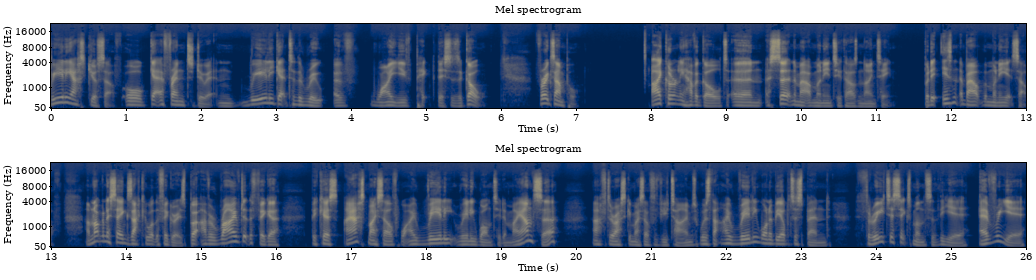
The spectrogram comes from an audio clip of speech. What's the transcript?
Really ask yourself, or get a friend to do it and really get to the root of why you've picked this as a goal. For example, I currently have a goal to earn a certain amount of money in 2019, but it isn't about the money itself. I'm not going to say exactly what the figure is, but I've arrived at the figure because I asked myself what I really, really wanted. And my answer, after asking myself a few times, was that I really want to be able to spend three to six months of the year, every year,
